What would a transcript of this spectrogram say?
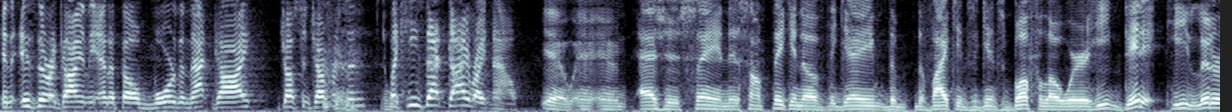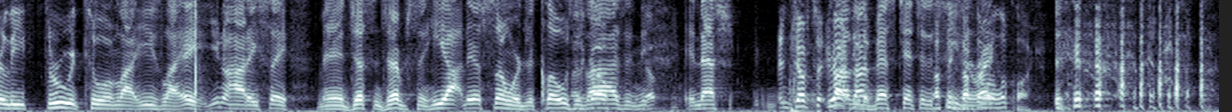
And is there a guy in the NFL more than that guy, Justin Jefferson? like he's that guy right now. Yeah, and, and as you're saying this, I'm thinking of the game, the the Vikings against Buffalo, where he did it. He literally threw it to him like he's like, hey, you know how they say, man, Justin Jefferson, he out there somewhere, just close his eyes, and Yep. and that's And Justin, you're probably right, the best catch of the That's season, exactly right? what it looked like.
